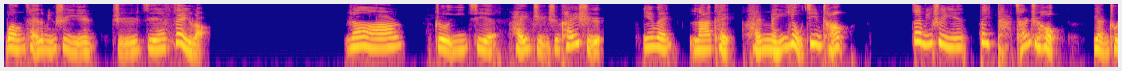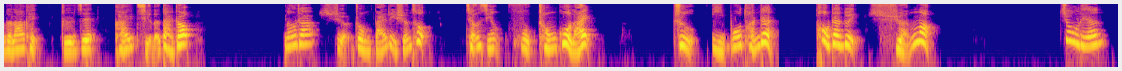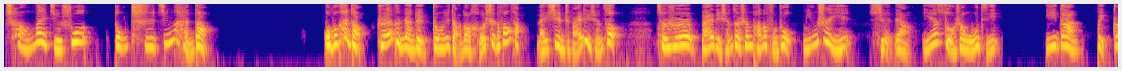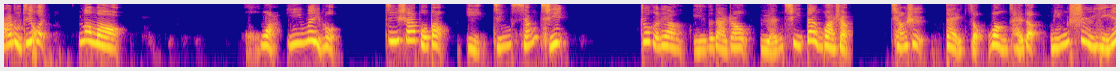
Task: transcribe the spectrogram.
旺财的明世隐直接废了。然而，这一切还只是开始，因为 Lucky 还没有进场。在明世隐被打残之后，远处的 Lucky 直接开启了大招，哪吒选中百里玄策，强行俯冲过来。这一波团战，炮战队悬了。就连场外解说都吃惊，喊道：“我们看到 Dragon 战队终于找到合适的方法来限制百里玄策。此时，百里玄策身旁的辅助明世隐血量也所剩无几。一旦被抓住机会，那么……”话音未落，击杀播报已经响起。诸葛亮一个大招元气弹挂上，强势。带走旺财的明世隐。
